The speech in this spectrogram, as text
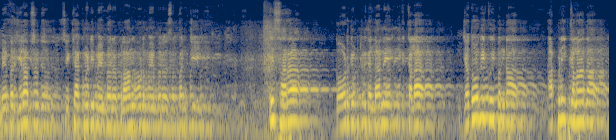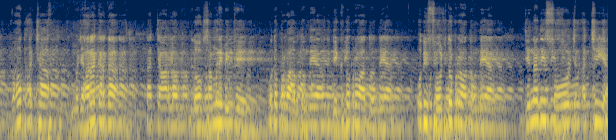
ਮੈਂਬਰ ਜ਼ਿਲ੍ਹਾ ਪ੍ਰੀਸ਼ਦ, ਸਿੱਖਿਆ committee member plan board member, ਸਰਪੰਚੀ। ਇਹ ਸਾਰਾ ਗੋਡ ਗਿਫਟਡ ਗੱਲਾਂ ਨੇ, ਇੱਕ ਕਲਾ। ਜਦੋਂ ਵੀ ਕੋਈ ਬੰਦਾ ਆਪਣੀ ਕਲਾ ਦਾ ਬਹੁਤ ਅੱਛਾ ਮੁਜ਼ਾਹਰਾ ਕਰਦਾ, ਤਾਂ ਚਾਰ ਲੋਕ ਲੋਕ ਸਾਹਮਣੇ ਬੈਠੇ, ਉਹ ਤੋਂ ਪ੍ਰਭਾਵਿਤ ਹੁੰਦੇ ਆ, ਉਹਦੀ ਦਿੱਖ ਤੋਂ ਪ੍ਰਭਾਵਿਤ ਹੁੰਦੇ ਆ, ਉਹਦੀ ਸੋਚ ਤੋਂ ਪ੍ਰਭਾਵਿਤ ਹੁੰਦੇ ਆ। ਜਿਨ੍ਹਾਂ ਦੀ ਸੋਚ ਅੱਛੀ ਆ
